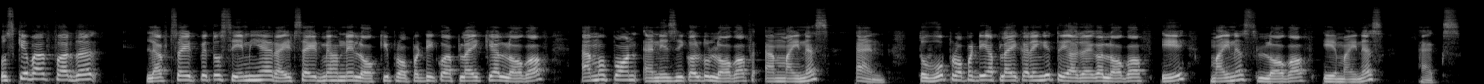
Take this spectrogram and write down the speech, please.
उसके बाद फर्दर लेफ़्ट साइड पे तो सेम ही है। राइट right साइड में हमने लॉग की प्रॉपर्टी को अप्लाई किया log of M upon N is equal to log of M minus N तो वो प्रॉपर्टी अप्लाई करेंगे तो ये आ जाएगा log of A minus log of A minus X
